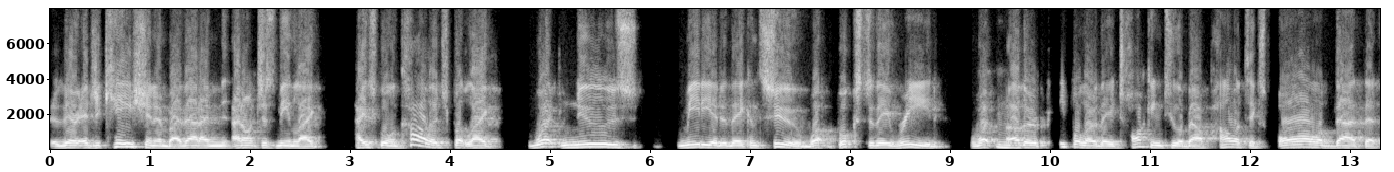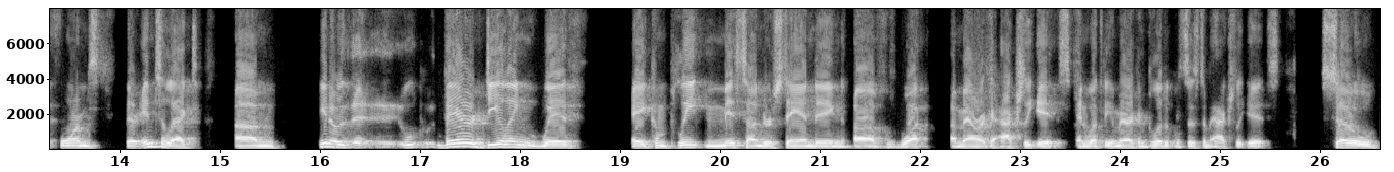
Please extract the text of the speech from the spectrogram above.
their education, and by that I I don't just mean like high school and college, but like what news media do they consume? What books do they read? What mm. other people are they talking to about politics? All of that that forms their intellect. Um, you know, they're dealing with a complete misunderstanding of what America actually is and what the American political system actually is. So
